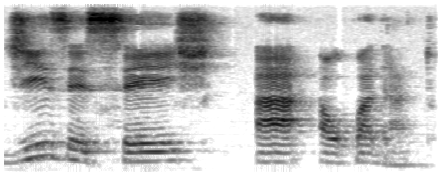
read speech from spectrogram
16A ao quadrado.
